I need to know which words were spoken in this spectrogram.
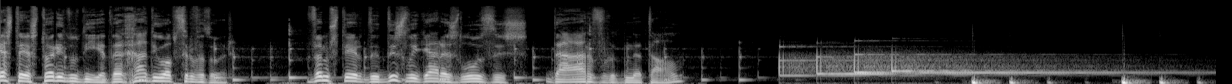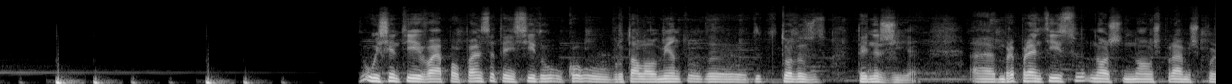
Esta é a história do dia da Rádio Observador. Vamos ter de desligar as luzes da árvore de Natal? O incentivo à poupança tem sido o, brutal aumento de, de, de energia. Uh, perante isso, nós não esperamos por,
